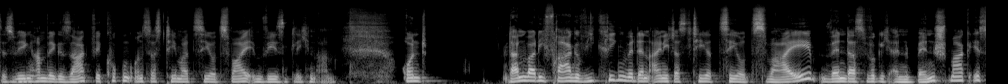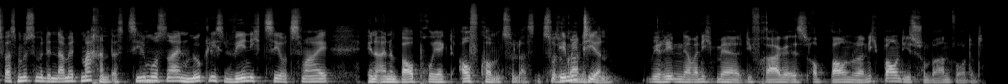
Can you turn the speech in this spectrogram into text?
Deswegen haben wir gesagt, wir gucken uns das Thema CO2 im Wesentlichen an. Und dann war die Frage, wie kriegen wir denn eigentlich das CO2, wenn das wirklich ein Benchmark ist? Was müssen wir denn damit machen? Das Ziel muss sein, möglichst wenig CO2 in einem Bauprojekt aufkommen zu lassen, zu Also emittieren. Nicht, wir reden aber nicht mehr, die Frage ist, ob bauen oder nicht bauen, die ist schon beantwortet.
